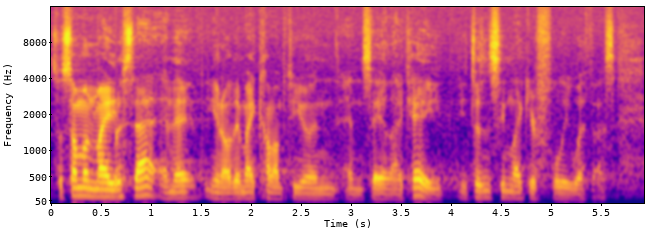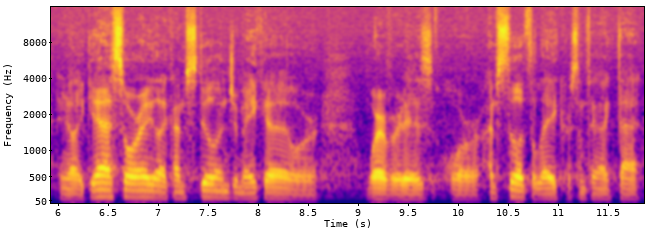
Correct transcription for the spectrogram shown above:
So someone might notice that, and they, you know, they might come up to you and, and say like, "Hey, it doesn't seem like you're fully with us." And you're like, "Yeah, sorry, like I'm still in Jamaica or wherever it is, or I'm still at the lake or something like that."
